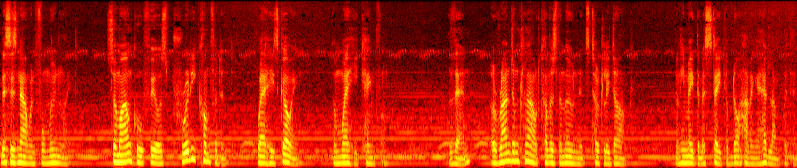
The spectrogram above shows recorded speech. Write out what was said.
This is now in full moonlight so my uncle feels pretty confident where he's going and where he came from. Then, a random cloud covers the moon and it's totally dark, and he made the mistake of not having a headlamp with him.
